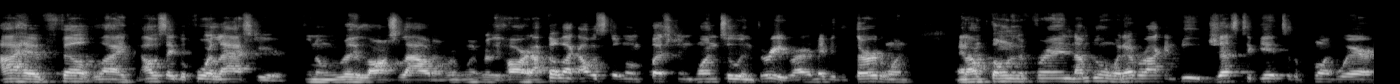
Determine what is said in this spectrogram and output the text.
I have felt like I would say before last year, you know, we really launched Lowd and went really hard. I felt like I was still on question one, two, and three, right? Or maybe the third one. And I'm phoning a friend. I'm doing whatever I can do just to get to the point where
